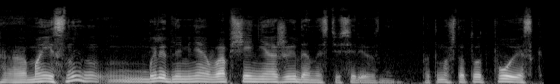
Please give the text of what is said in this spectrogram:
э, мои сны были для меня вообще неожиданностью серьезной. Потому что тот поиск,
